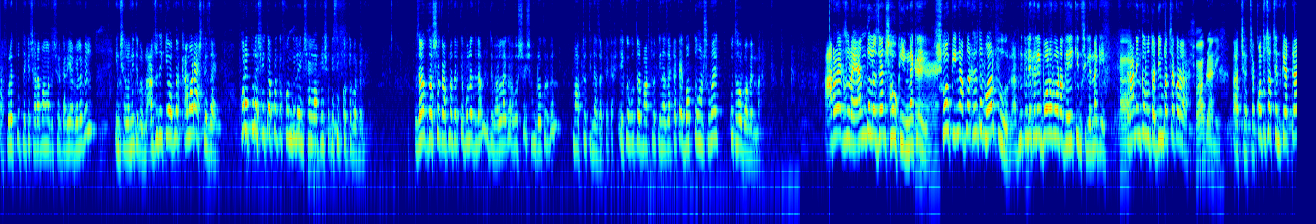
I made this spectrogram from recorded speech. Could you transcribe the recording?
আর ফরিদপুর থেকে সারা বাংলাদেশের গাড়ি অ্যাভেলেবেল ইনশাল্লাহ নিতে পারবেন। আর যদি কেউ আপনার খামারে আসতে চায় ফরিদপুরে সেই তো আপনাকে ফোন দিলে ইনশাল্লাহ আপনি সব রিসিভ করতে পারবেন। তো যাই হোক দর্শক আপনাদেরকে বলে দিলাম যদি ভালো লাগে অবশ্যই সংগ্রহ করবেন। মাত্র তিন হাজার টাকা। এই কবুতর মাত্র তিন হাজার টাকায় বর্তমান সময়ে কোথাও পাবেন না। আরও এক জোড়া অ্যান্ডোলোজেন শৌকিং নাকি? হ্যাঁ, হ্যাঁ। শৌকিং আপনার কাছে তো ভরপুর। আপনি খালি খালি বড় বড় দেহে কিনছিলেন নাকি? হ্যাঁ। রানিং কবুতর ডিম বাচ্চা করা? সব রানিং। আচ্ছা আচ্ছা। কত চাচ্ছেন পেয়ারটা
